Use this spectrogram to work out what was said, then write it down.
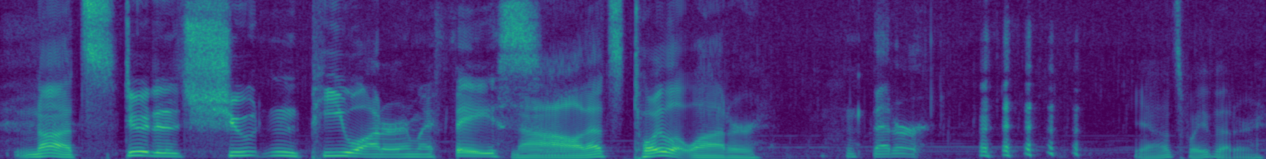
nuts. Dude, and it's shooting pee water in my face. No, that's toilet water. Better. Yeah, that's way better.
